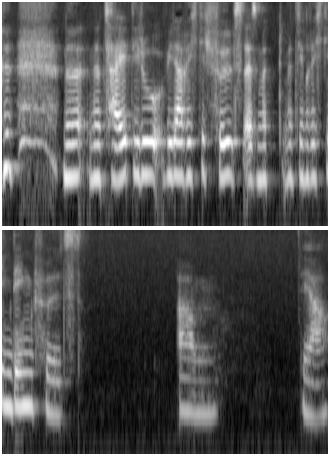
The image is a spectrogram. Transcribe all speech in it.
eine, eine, Zeit, die du wieder richtig füllst, also mit, mit den richtigen Dingen füllst. Ähm, ja.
